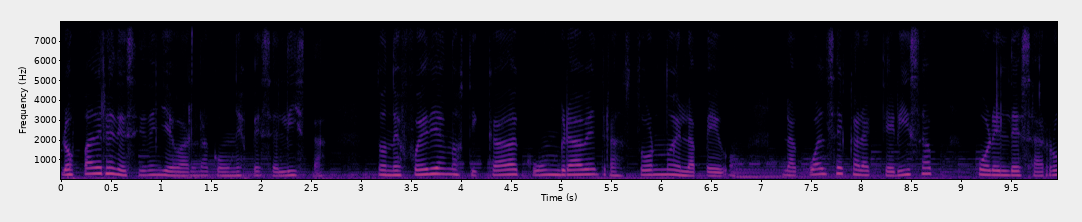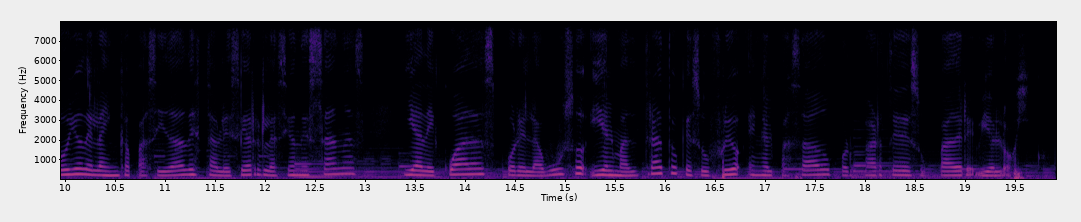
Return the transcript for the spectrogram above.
los padres deciden llevarla con un especialista, donde fue diagnosticada con un grave trastorno del apego, la cual se caracteriza por el desarrollo de la incapacidad de establecer relaciones sanas y adecuadas por el abuso y el maltrato que sufrió en el pasado por parte de su padre biológico.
